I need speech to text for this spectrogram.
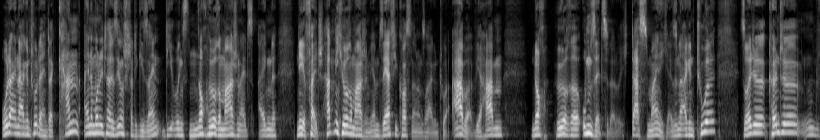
oder eine Agentur dahinter kann eine Monetarisierungsstrategie sein, die übrigens noch höhere Margen als eigene, nee, falsch, hat nicht höhere Margen. Wir haben sehr viel Kosten an unserer Agentur, aber wir haben noch höhere Umsätze dadurch. Das meine ich. Also eine Agentur sollte, könnte ein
